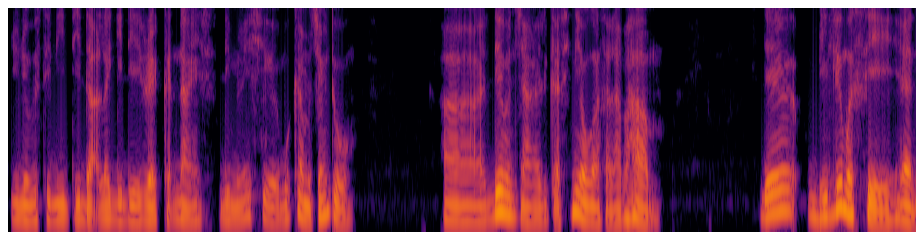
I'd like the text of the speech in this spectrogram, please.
universiti ni tidak lagi di recognize di Malaysia bukan macam tu. Uh, dia macam dekat sini orang salah faham. Dia bila Mesir kan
